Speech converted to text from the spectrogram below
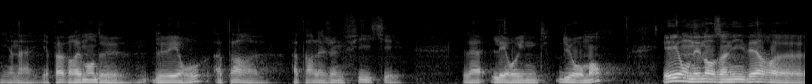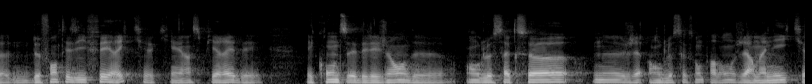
n'y a, pas vraiment de, héros, à part, la jeune fille qui est l'héroïne du roman. Et on est dans un univers de fantasy féerique qui est inspiré des, contes et des légendes anglo-saxons, anglo pardon, germaniques,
